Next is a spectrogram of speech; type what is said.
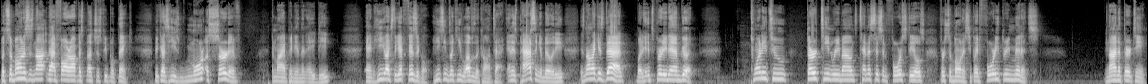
But Sabonis is not that far off as much as people think because he's more assertive, in my opinion, than AD and he likes to get physical. He seems like he loves the contact. And his passing ability is not like his dad, but it's pretty damn good. 22, 13 rebounds, 10 assists, and 4 steals for Sabonis. He played 43 minutes, 9 and 13.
